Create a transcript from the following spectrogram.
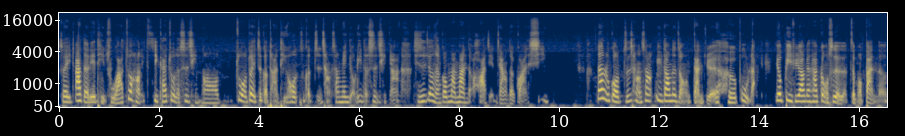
所以阿德烈提出啊，做好你自己该做的事情哦，做对这个团体或这个职场上面有利的事情啊，其实就能够慢慢的化解这样的关系。那如果职场上遇到那种感觉合不来，又必须要跟他共事的人怎么办呢？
